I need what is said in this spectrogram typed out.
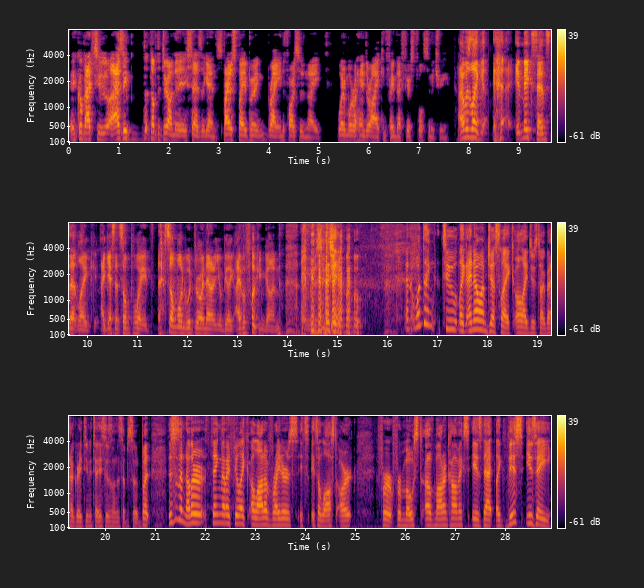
And go back to uh, as they d- dump the dirt on it. It says again, "Spider, spider, burning bright in the forest of the night. What immortal hand or eye can frame that fierce full symmetry?" I was like, it makes sense that like I guess at some point someone would throw a net on you and be like, I have a fucking gun. I'm gonna shoot you. And one thing too, like I know I'm just like all I do is talk about how great DeMatteis is on this episode, but this is another thing that I feel like a lot of writers it's it's a lost art for for most of modern comics is that like this is a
